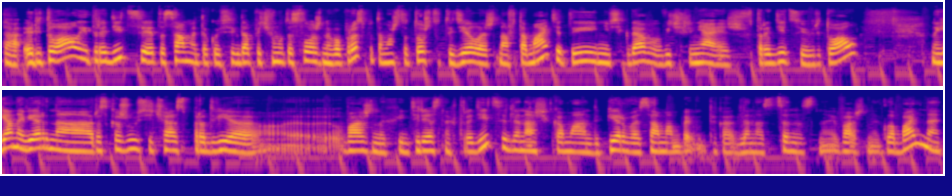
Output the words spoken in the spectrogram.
да, ритуалы и традиции — это самый такой всегда почему-то сложный вопрос, потому что то, что ты делаешь на автомате, ты не всегда вычленяешь в традицию и в ритуал. Но я, наверное, расскажу сейчас про две э, важных, интересных традиции для нашей команды. Первая, самая такая для нас ценностная, важная, глобальная,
